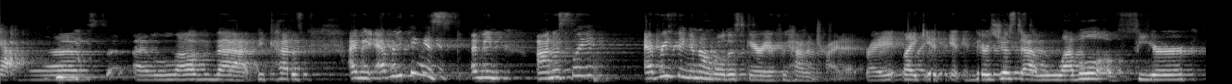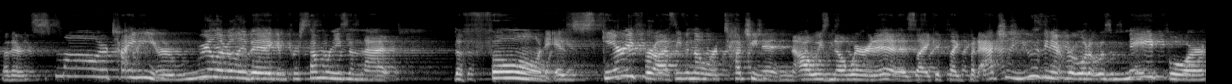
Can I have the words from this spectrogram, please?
Yeah. Yes, I love that because I mean, everything is, I mean, honestly, everything in our world is scary if we haven't tried it, right? Like it, it, there's just a level of fear, whether it's small or tiny or really, really big. And for some reason that the phone is scary for us, even though we're touching it and always know where it is. Like it's like, but actually using it for what it was made for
